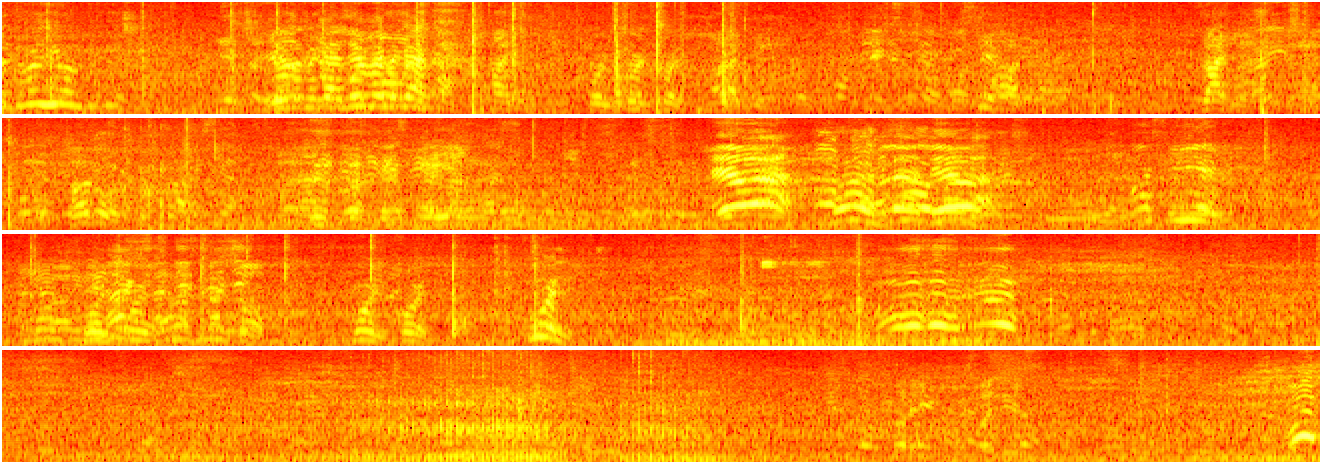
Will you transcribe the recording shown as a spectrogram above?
Давай вдвоем! Левая нога, левая нога! Коль, Коль, Коль! Сзади. Лево! Коля, лево! Коль, Коль, снизу! Коль, Коль! Коль! Ого, Рым! Оп!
